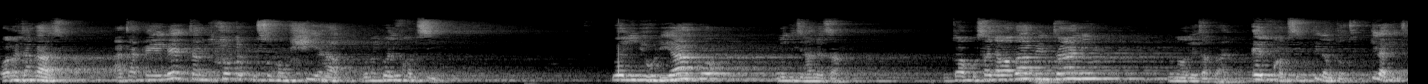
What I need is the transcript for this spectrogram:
Wametangaza. Atakayeleta mtoto kusoma ushia hapo unakuwa elfu hamsini wewe ni juhudi yako na jitihada zako. Utawakusanya wangapi mtaani? Unaoleta pale. Elfu hamsini kila mtoto kila kitu.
